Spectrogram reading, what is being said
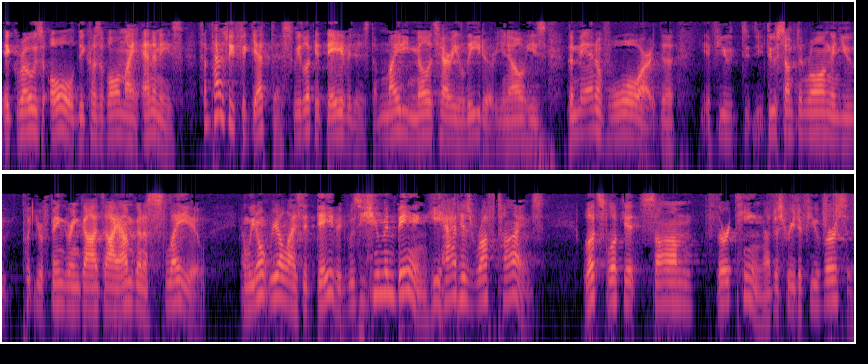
It grows old because of all my enemies. Sometimes we forget this. We look at David as the mighty military leader. You know, he's the man of war. The, if you do something wrong and you put your finger in God's eye, I'm going to slay you. And we don't realize that David was a human being. He had his rough times. Let's look at Psalm 13. I'll just read a few verses.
